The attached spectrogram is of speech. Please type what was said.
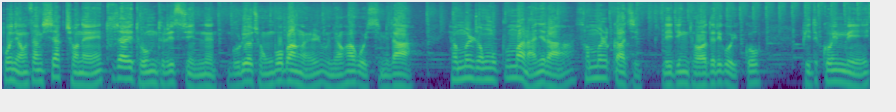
본 영상 시작 전에 투자에 도움 드릴 수 있는 무료 정보방을 운영하고 있습니다. 현물 종목뿐만 아니라 선물까지 리딩 도와드리고 있고 비트코인 및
